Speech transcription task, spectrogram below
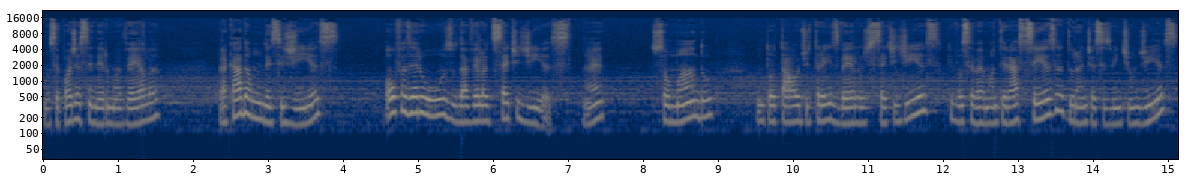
você pode acender uma vela para cada um desses dias ou fazer o uso da vela de sete dias, né? somando um total de três velas de sete dias que você vai manter acesa durante esses 21 dias,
